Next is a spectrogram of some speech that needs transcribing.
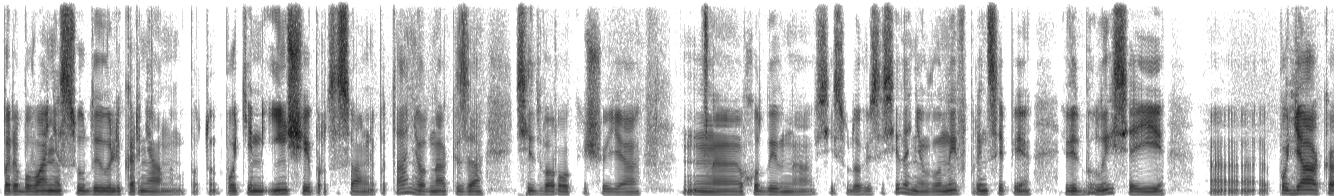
перебування суду у лікарняному, потім інші процесуальні питання. Однак за ці два роки, що я е, ходив на всі судові засідання, вони в принципі відбулися і. Е, подяка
